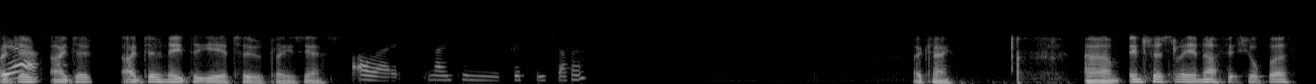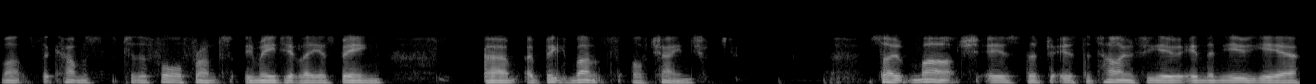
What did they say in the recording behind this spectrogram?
I Yeah. do. I do. I do need the year too, please. Yes. All right, 1957. Okay. Um, interestingly enough, it's your birth month that comes to the forefront immediately as being um, a big month of change. So March is the is the time for you in the new year,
